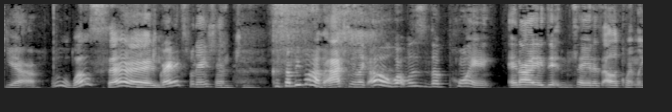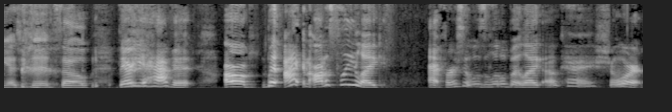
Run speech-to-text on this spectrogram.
Yeah. Ooh, well said. Great explanation. Because some people have asked me, like, oh, what was the point? And I didn't say it as eloquently as you did. So there you have it. Um, but I, and honestly, like, at first it was a little bit like, okay, sure.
